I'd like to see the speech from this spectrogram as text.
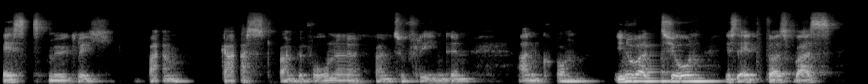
bestmöglich beim Gast, beim Bewohner, beim zu Pflegenden ankommen. Innovation ist etwas, was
